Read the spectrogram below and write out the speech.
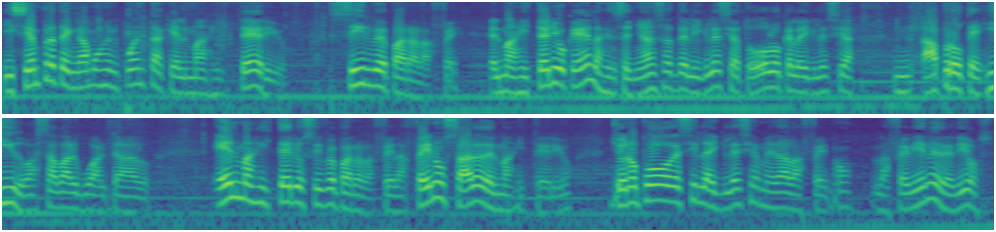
Y siempre tengamos en cuenta que el magisterio sirve para la fe. El magisterio que es las enseñanzas de la iglesia, todo lo que la iglesia ha protegido, ha salvaguardado. El magisterio sirve para la fe. La fe no sale del magisterio. Yo no puedo decir la iglesia me da la fe. No, la fe viene de Dios.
